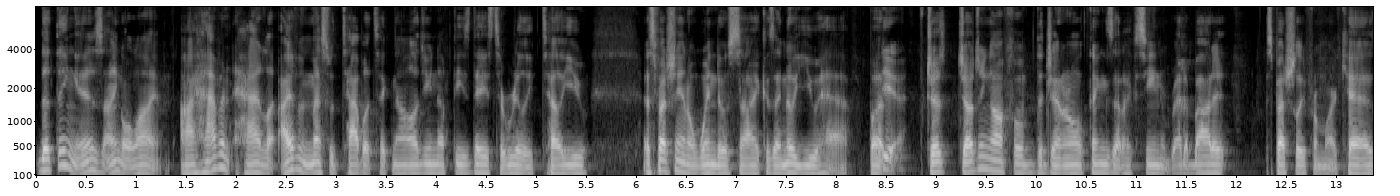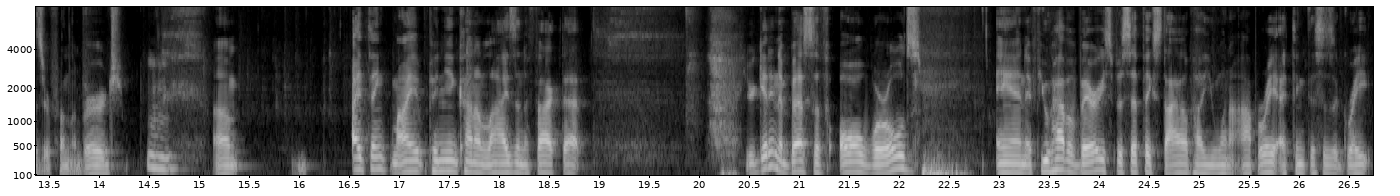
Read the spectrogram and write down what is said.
The thing is, I ain't gonna lie. I haven't had like I haven't messed with tablet technology enough these days to really tell you, especially on a Windows side, because I know you have. But Yeah. just judging off of the general things that I've seen and read about it, especially from Marques or from The Verge, Mm-hmm. um, I think my opinion kind of lies in the fact that you're getting the best of all worlds. And if you have a very specific style of how you want to operate, I think this is a great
